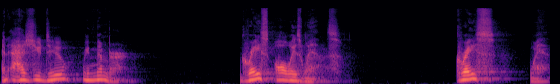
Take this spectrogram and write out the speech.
And as you do, remember grace always wins. Grace wins.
